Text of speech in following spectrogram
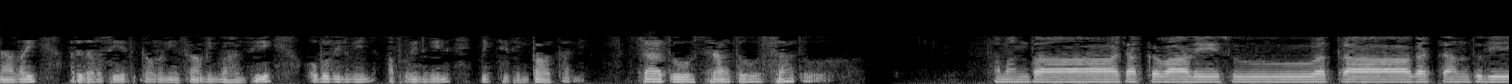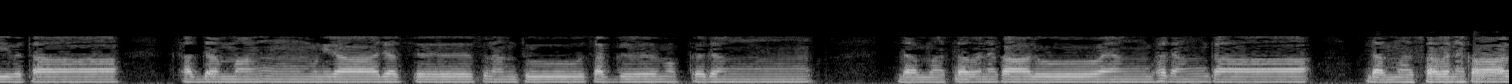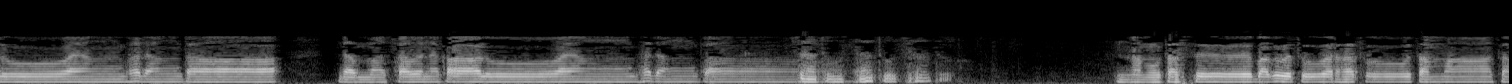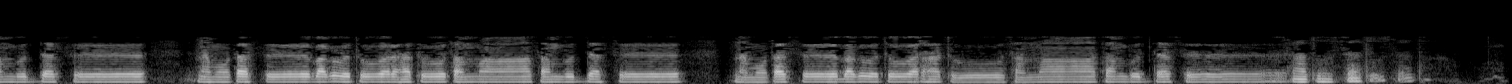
අපේ උරුමයේ දේශනාවයි අද දවසේ ගෞරවනීය ස්වාමින් වහන්සේ ඔබ වෙනුවෙන් අප වෙනුවෙන් නිත්‍යයෙන් පවත්වන්නේ. සාදු සාදු සාදු සමන්ත චක්කවාලේසු අත්‍රා ගච්ඡන්තු දේවතා සද්දම්මං මුනි රාජස් සුනන්තු සග්ග මොක්කදං ධම්ම ශ්‍රවණ කාලෝ අයං භදංතා ධම්ම ශ්‍රවණ කාලෝ අයං භදංතා ධම්ම ශ්‍රවණ කාලෝ අයං භදංතා සාදු සාදු සාදු. නමෝ තස් භගවතු වරහතෝ සම්මා සම්බුද්දස්ස. නමෝ තස් භගවතු වරහතෝ සම්මා සම්බුද්දස්ස නමෝ තස් භගවතු වරහතු සම්මා සම්බුද්දස්ස සාදු සාදු සාදු.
